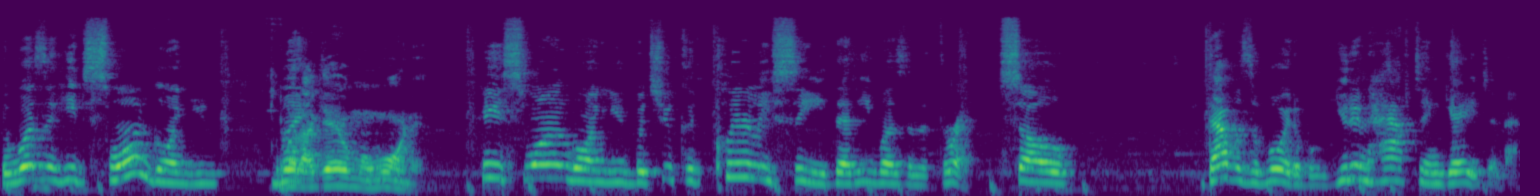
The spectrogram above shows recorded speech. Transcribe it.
It wasn't he swung on you, but, but I gave him a warning. he swung on you, but you could clearly see that he wasn't a threat. So that was avoidable. You didn't have to engage in that.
